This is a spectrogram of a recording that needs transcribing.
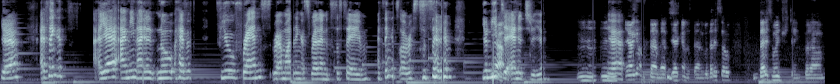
Yeah, I think it's yeah. I mean, I know have a few friends who are modeling as well, and it's the same. I think it's always the same. You need Yeah. the energy. hmm Yeah. Yeah, I can understand that. Yeah, I can understand. But that is so, that is so interesting. But um,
